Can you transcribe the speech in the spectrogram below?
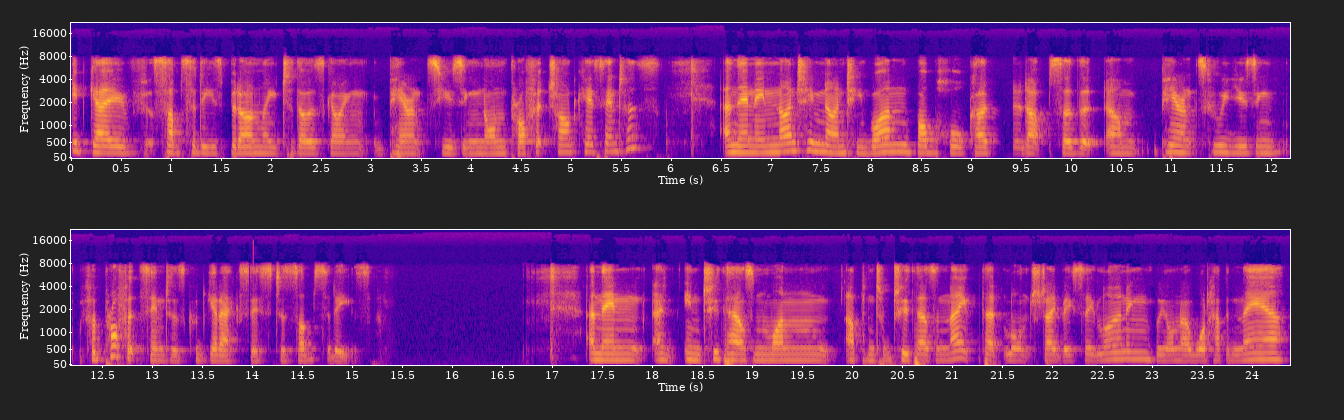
it gave subsidies, but only to those going parents using non-profit childcare centres. And then in 1991, Bob Hawke opened it up so that um, parents who were using for profit centres could get access to subsidies. And then uh, in 2001 up until 2008, that launched ABC Learning. We all know what happened there.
